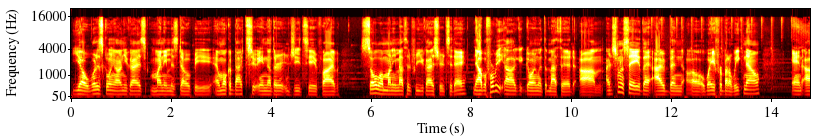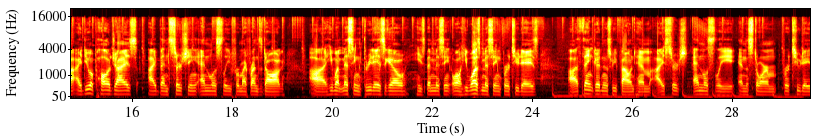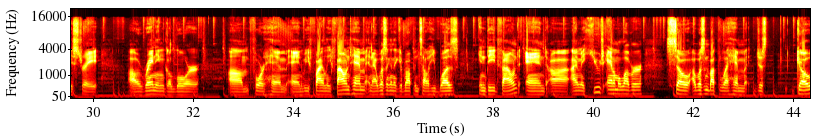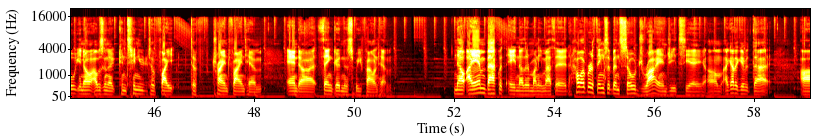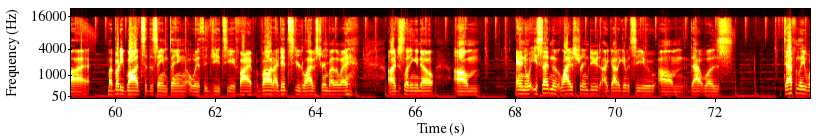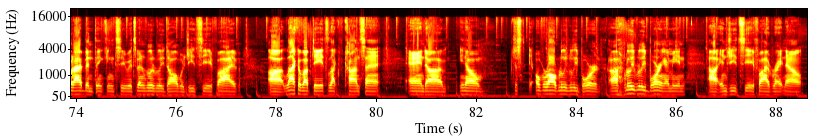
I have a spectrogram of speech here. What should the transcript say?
Yo, what is going on you guys? My name is Dopey and welcome back to another GTA 5 solo money method for you guys here today. Now before we uh, get going with the method, um, I just want to say that I've been uh, away for about a week now and uh, I do apologize. I've been searching endlessly for my friend's dog. Uh, he went missing three days ago. He's been missing, well he was missing for two days. Uh, thank goodness we found him. I searched endlessly in the storm for two days straight, uh, raining galore um, for him, and we finally found him. And I wasn't going to give up until he was indeed found. And uh, I'm a huge animal lover, so I wasn't about to let him just go. You know, I was going to continue to fight to try and find him. And uh, thank goodness we found him. Now, I am back with another money method. However, things have been so dry in GTA. Um, I gotta give it that. Uh, my buddy Bod said the same thing with GTA 5. Bod, I did see your live stream, by the way. uh, just letting you know. Um, and what you said in the live stream, dude, I gotta give it to you. Um, that was definitely what I've been thinking too. It's been really, really dull with GTA 5. Uh, lack of updates, lack of content, and uh, you know, just overall really, really bored. Uh, really, really boring, I mean, uh, in GTA 5 right now.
